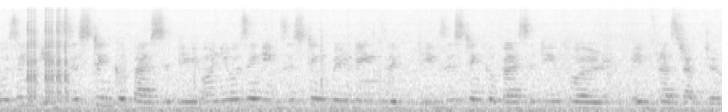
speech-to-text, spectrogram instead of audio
using existing capacity, on using existing buildings, existing capacity for infrastructure.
